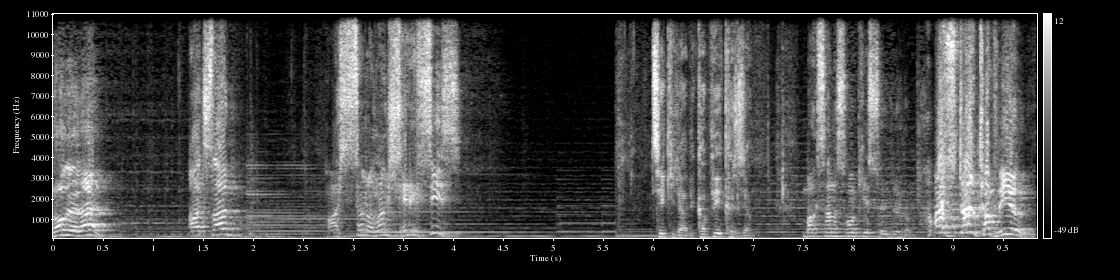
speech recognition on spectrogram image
Ne oluyor lan? Aç lan. Açsana lan şerefsiz. Çekil abi kapıyı kıracağım. Bak sana son kez söylüyorum. Aç lan kapıyı.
